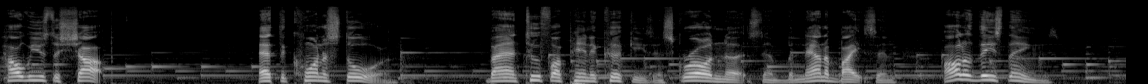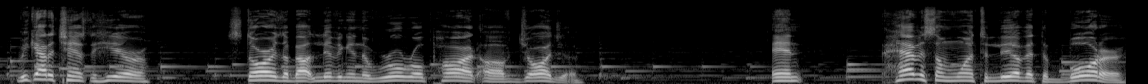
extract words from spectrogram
how we used to shop at the corner store, buying two for a penny cookies and squirrel nuts and banana bites and all of these things. We got a chance to hear stories about living in the rural part of Georgia and having someone to live at the border,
